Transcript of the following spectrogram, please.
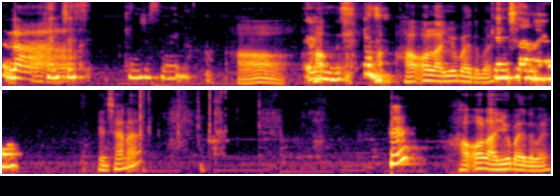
nah. Can just can just wait. Oh. How, how old are you by the way? Kenchana. Kenchana? How old are you by the way?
